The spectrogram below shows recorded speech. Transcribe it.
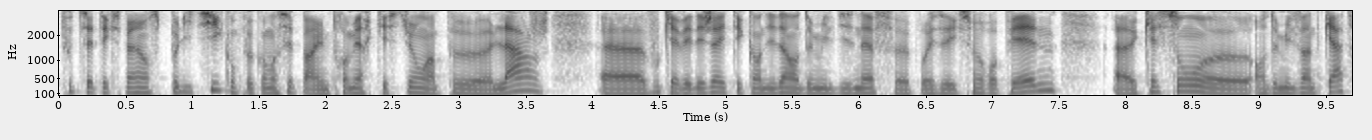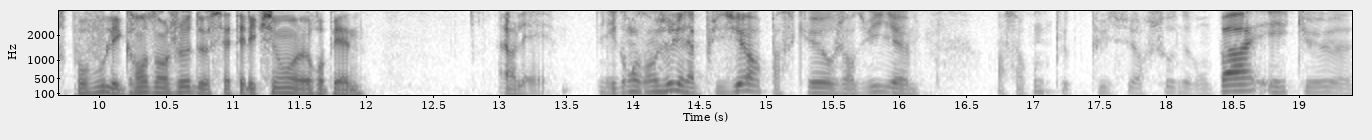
toute cette expérience politique, on peut commencer par une première question un peu large. vous qui avez déjà été candidat en 2019 pour les élections européennes, quels sont en 2024 pour vous les grands enjeux de cette élection européenne? Alors les, les, grands enjeux, il y en a plusieurs parce qu'aujourd'hui on se rend compte que plusieurs choses ne vont pas et que, euh,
